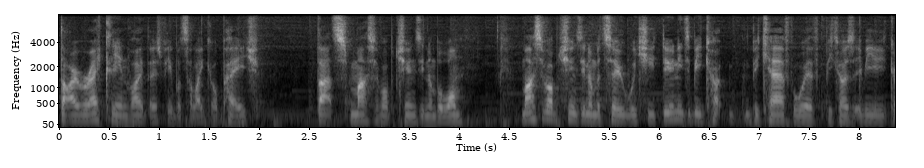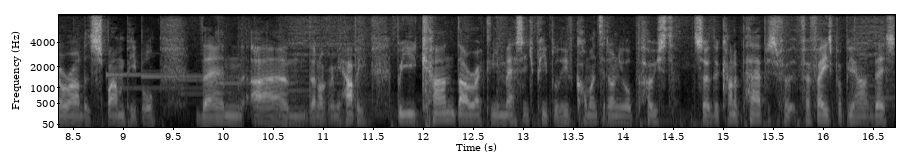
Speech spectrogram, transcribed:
directly invite those people to like your page. That's massive opportunity number one. Massive opportunity number two, which you do need to be be careful with, because if you go around and spam people, then um, they're not going to be happy. But you can directly message people who've commented on your post. So the kind of purpose for, for Facebook behind this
